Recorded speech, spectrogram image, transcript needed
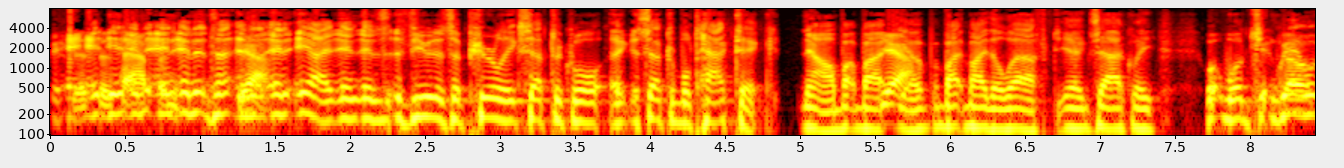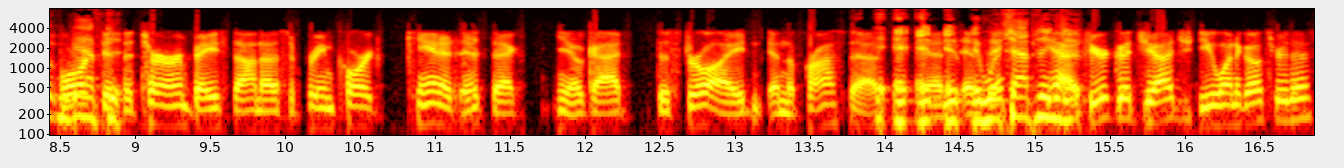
this and, and, and, and, it's, yeah. And, yeah, and it's viewed as a purely acceptable acceptable tactic now by by, yeah. you know, by, by, the left. Yeah, exactly. Well, well so we, we have to... is a term based on a Supreme Court candidate that you know got destroyed in the process. And, what's happening? Yeah, to, if you're a good judge, do you want to go through this?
